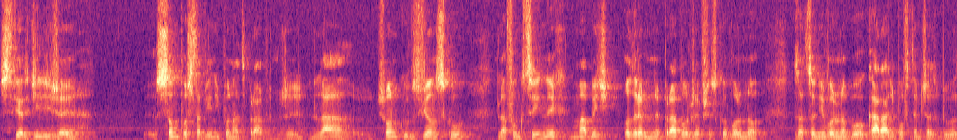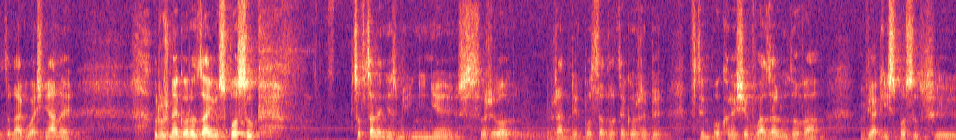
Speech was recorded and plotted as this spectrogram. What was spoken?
stwierdzili, że są postawieni ponad prawem, że dla członków związku, dla funkcyjnych ma być odrębne prawo, że wszystko wolno, za co nie wolno było karać, bo w ten czas było to nagłaśniane różnego rodzaju sposób, co wcale nie, nie stworzyło żadnych podstaw do tego, żeby w tym okresie władza ludowa w jakiś sposób y,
